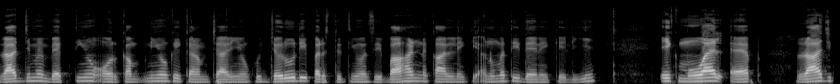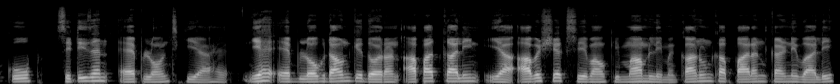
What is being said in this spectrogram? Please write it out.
राज्य में व्यक्तियों और कंपनियों के कर्मचारियों को ज़रूरी परिस्थितियों से बाहर निकालने की अनुमति देने के लिए एक mobile app, RajCop citizen app launch किया है। यह ऐप लॉकडाउन के दौरान आपातकालीन या आवश्यक सेवाओं के मामले में कानून का पालन करने वाले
